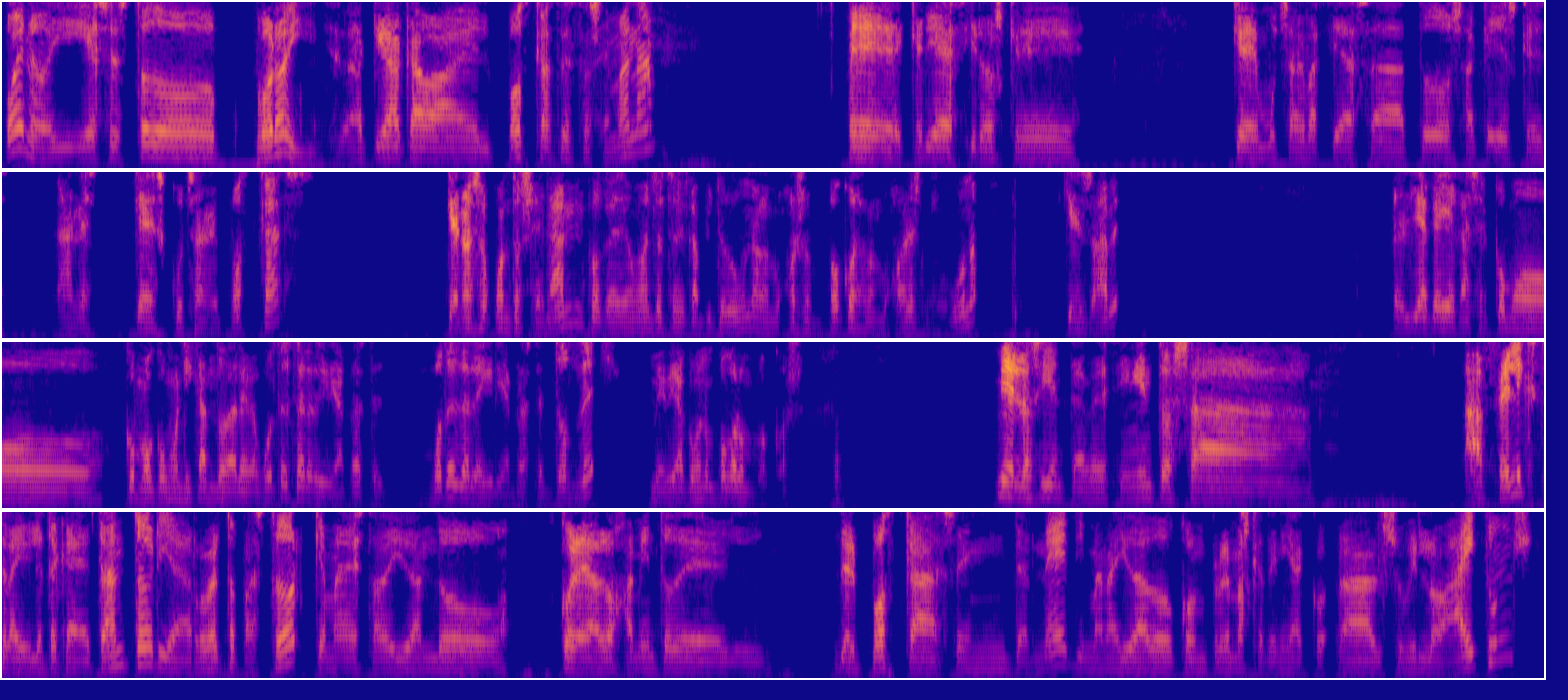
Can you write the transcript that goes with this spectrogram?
Bueno, y eso es todo por hoy. Aquí acaba el podcast de esta semana. Eh, quería deciros que, que muchas gracias a todos aquellos que, han que escuchan el podcast. Que no sé cuántos serán, porque de momento es el capítulo 1, a lo mejor son pocos, a lo mejor es ninguno. ¿Quién sabe? El día que llegue a ser como, como comunicando alegría, botes de alegría, pero hasta- botes de alegría, pero hasta entonces me voy a comer un poco los mocos. Bien, lo siguiente, agradecimientos a, a Félix de la biblioteca de Tantor y a Roberto Pastor que me han estado ayudando con el alojamiento del, del podcast en internet y me han ayudado con problemas que tenía al subirlo a iTunes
